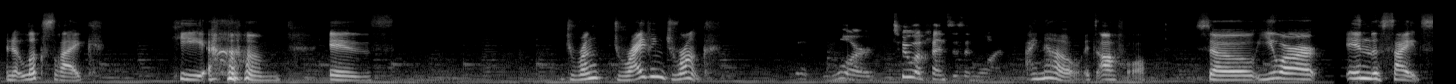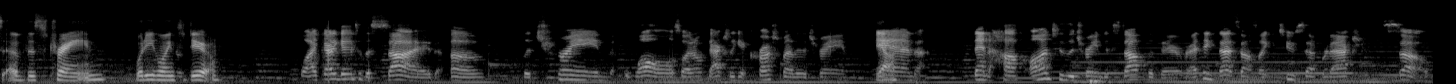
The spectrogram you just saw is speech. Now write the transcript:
And it looks like he um, is drunk, driving drunk. Lord, two offenses in one. I know, it's awful. So you are in the sights of this train. What are you going to do? Well, I gotta get to the side of the train wall so I don't actually get crushed by the train. Yeah. And then hop onto the train to stop the bear. But I think that sounds like two separate actions. So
